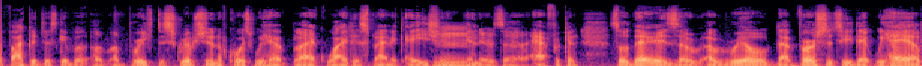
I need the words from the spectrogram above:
if I could just give a, a, a, brief description, of course, we have black, white, Hispanic, Asian, mm. and there's a African. So there is a, a real diversity that we have.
